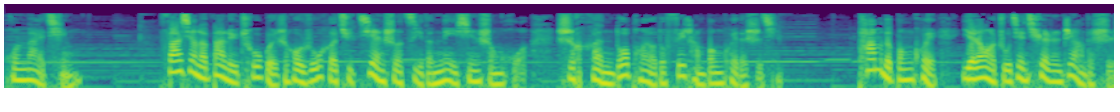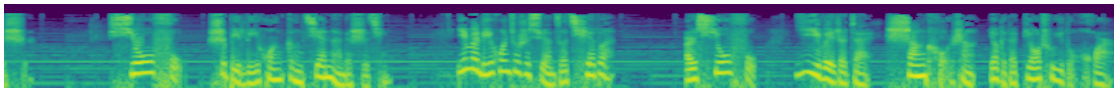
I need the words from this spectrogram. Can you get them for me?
婚外情。发现了伴侣出轨之后，如何去建设自己的内心生活，是很多朋友都非常崩溃的事情。他们的崩溃也让我逐渐确认这样的事实：修复是比离婚更艰难的事情，因为离婚就是选择切断，而修复意味着在伤口上要给它雕出一朵花儿。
